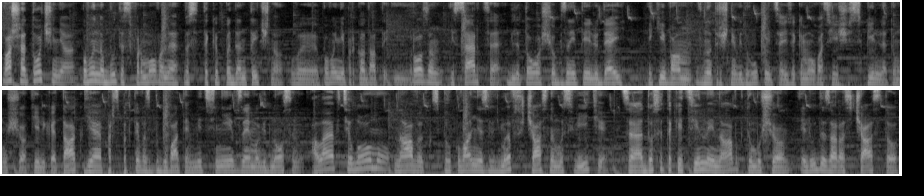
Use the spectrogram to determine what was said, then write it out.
Ваше оточення повинно бути сформоване досить таки педантично. Ви повинні прикладати і розум, і серце для того, щоб знайти людей, які вам внутрішньо відгукуються і з якими у вас є щось спільне, тому що тільки так є перспектива збудувати міцні взаємовідносини. Але в цілому навик спілкування з людьми в сучасному світі це досить такий цінний навик, тому що люди зараз часто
